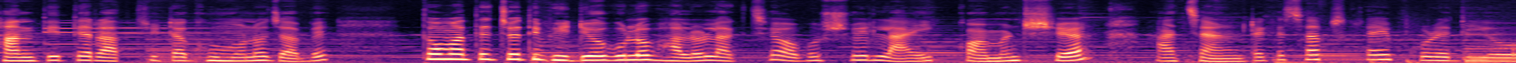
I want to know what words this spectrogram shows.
শান্তিতে রাত্রিটা ঘুমোনো যাবে। তোমাদের যদি ভিডিওগুলো ভালো লাগছে, অবশ্যই লাইক কমেন্ট শেয়ার আর চ্যানেলটাকে সাবস্ক্রাইব করে দিও।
